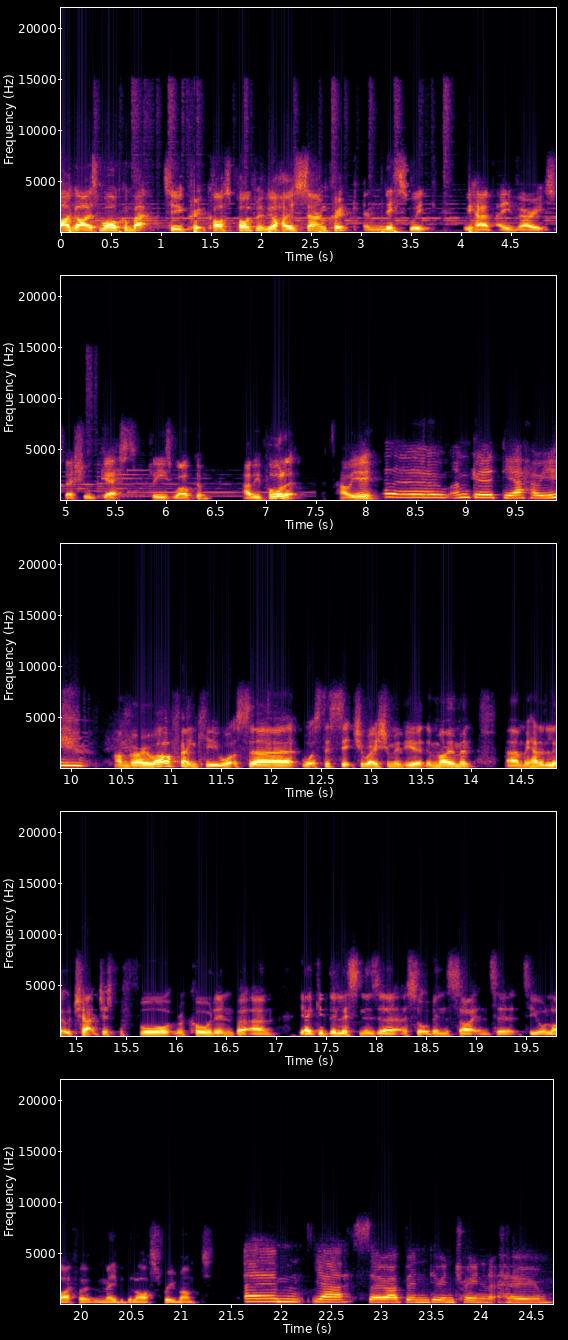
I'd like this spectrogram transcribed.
Hi guys, welcome back to Crickcast Pod with your host Sam Crick, and this week we have a very special guest. Please welcome Abby Pawlett. How are you? Hello, I'm good. Yeah, how are you? I'm very well, thank you. What's uh, what's the situation with you at the moment? Um, we had a little chat just before recording, but um, yeah, give the listeners a, a, sort of insight into to your life over maybe the last three months. Um, yeah, so I've been doing training at home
